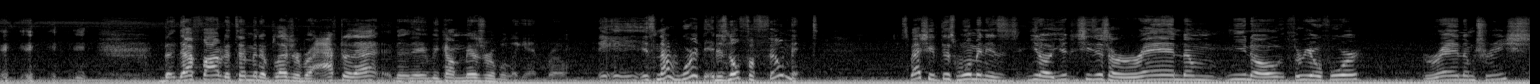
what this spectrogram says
that five to ten minute pleasure, bro. After that, they become miserable again, bro. It's not worth it. There's no fulfillment. Especially if this woman is, you know, she's just a random, you know, 304, random treesh.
